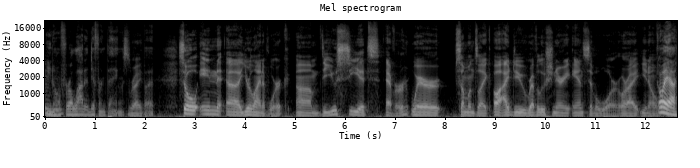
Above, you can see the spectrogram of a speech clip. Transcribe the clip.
Mhm. You know, Mhm. for a lot of different things. Right. But So, in uh, your line of work, um, do you see it ever where someone's like, "Oh, I do Revolutionary and Civil War," or I, you know, oh yeah,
